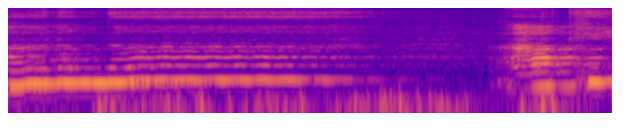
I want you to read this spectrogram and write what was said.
Alam na aking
